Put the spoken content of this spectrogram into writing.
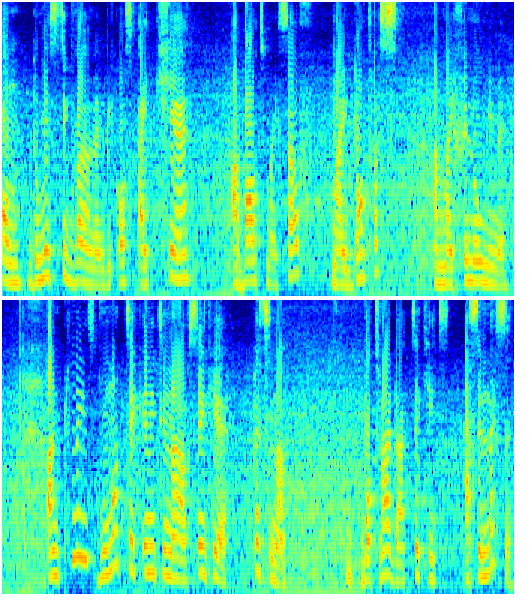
on domestic violence because I care about myself, my daughters, and my fellow women. And please do not take anything I have said here personal, but rather take it as a lesson.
